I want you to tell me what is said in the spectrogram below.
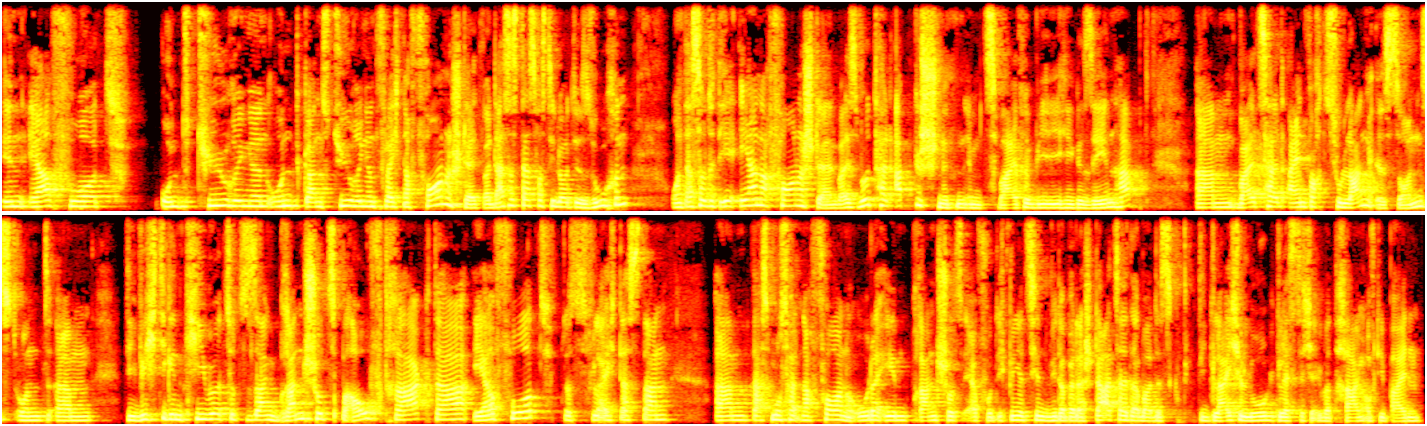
in Erfurt und Thüringen und ganz Thüringen vielleicht nach vorne stellt, weil das ist das, was die Leute suchen. Und das solltet ihr eher nach vorne stellen, weil es wird halt abgeschnitten im Zweifel, wie ihr hier gesehen habt ähm, weil es halt einfach zu lang ist sonst. Und ähm, die wichtigen Keywords sozusagen Brandschutzbeauftragter Erfurt, das ist vielleicht das dann, ähm, das muss halt nach vorne oder eben Brandschutz Erfurt. Ich bin jetzt hier wieder bei der Startseite, aber das, die gleiche Logik lässt sich ja übertragen auf die beiden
